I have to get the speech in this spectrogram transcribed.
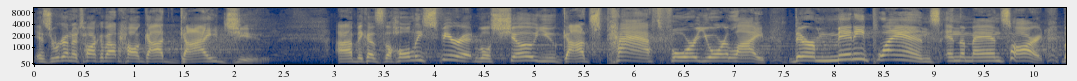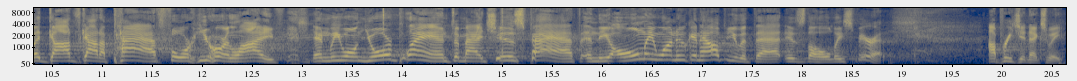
is we're going to talk about how God guides you uh, because the Holy Spirit will show you God's path for your life. There are many plans in the man's heart, but God's got a path for your life. And we want your plan to match his path. And the only one who can help you with that is the Holy Spirit. I'll preach it next week.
